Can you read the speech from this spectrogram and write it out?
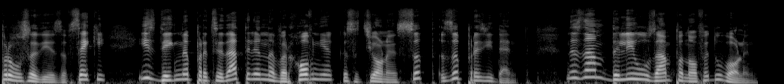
Правосъдие за всеки издигна председателя на Върховния касационен съд за президент. Не знам дали Лозан Панов е доволен.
